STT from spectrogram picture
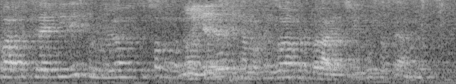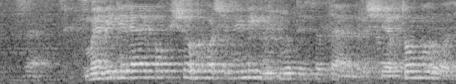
про 23 рік, про мільйон 800 Ну, є. на механізоване прибирання. Чи був це тендер? Вже. Ми виділяємо поки що гроші, не міг відбутися тендер ще в тому Я році.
